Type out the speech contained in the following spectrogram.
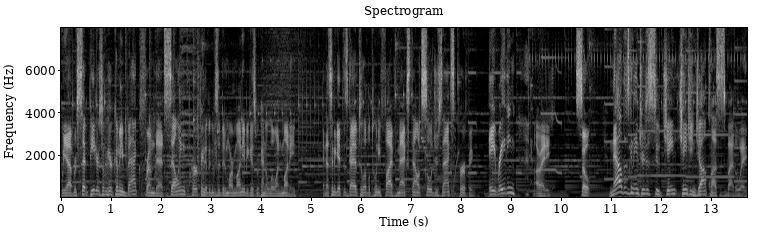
we have Russet Peters over here coming back from that selling. Perfect, that gives us a bit more money because we're kind of low on money. And that's going to get this guy up to level 25, maxed out Soldier's Axe. Perfect. A rating? Alrighty. So, now this is going to introduce us to cha changing job classes, by the way.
